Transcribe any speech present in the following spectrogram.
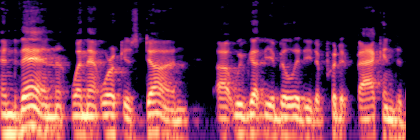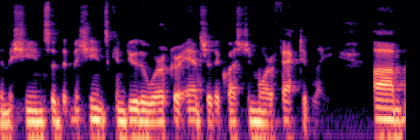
and then when that work is done, uh, we've got the ability to put it back into the machine so that machines can do the work or answer the question more effectively. Um,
